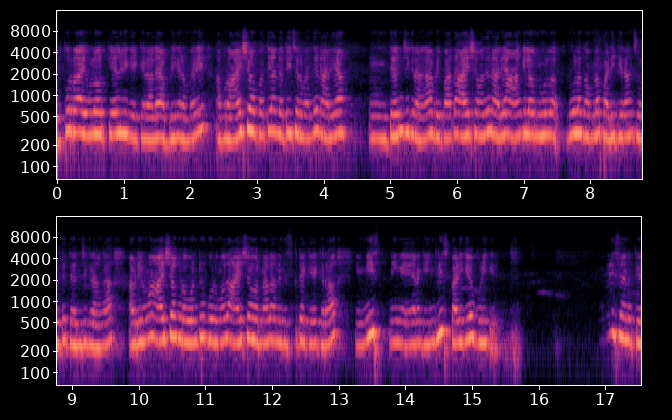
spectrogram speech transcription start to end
எப்பட்றா இவ்வளோ ஒரு கேள்வி கேட்குறாளே அப்படிங்கிற மாதிரி. அப்புறம் ஆயிஷாவை பற்றி அந்த டீச்சர் வந்து நிறையா தெரிஞ்சுக்கிறாங்க. அப்படி பார்த்தா ஆயிஷா வந்து நிறையா ஆங்கில நூல நூலகம்லாம் படிக்கிறான்னு சொல்லிட்டு தெரிஞ்சுக்கிறாங்க. அப்படிங்கும்போது ஆயிஷா கூட ஒன்று கூடும்போது ஆயிஷா ஒரு நாள் அந்த மிஸ்கிட்ட கேட்குறா மிஸ் நீங்கள் எனக்கு இங்கிலீஷ் படிக்கவே பிடிக்கும் இங்கிலீஷ் எனக்கு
